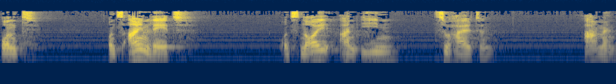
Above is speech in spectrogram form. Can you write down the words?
und uns einlädt, uns neu an ihn zu halten. Amen.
